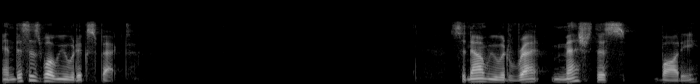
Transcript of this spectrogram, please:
And this is what we would expect. So now we would mesh this body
